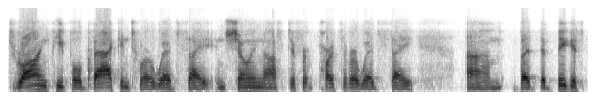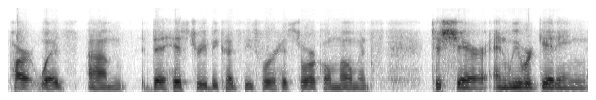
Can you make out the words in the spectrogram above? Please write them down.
drawing people back into our website and showing off different parts of our website. Um, but the biggest part was um, the history because these were historical moments to share. And we were getting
